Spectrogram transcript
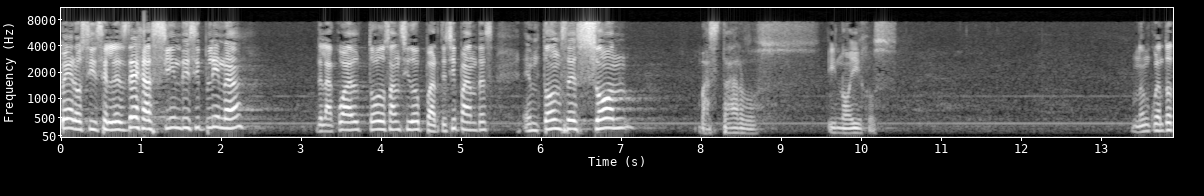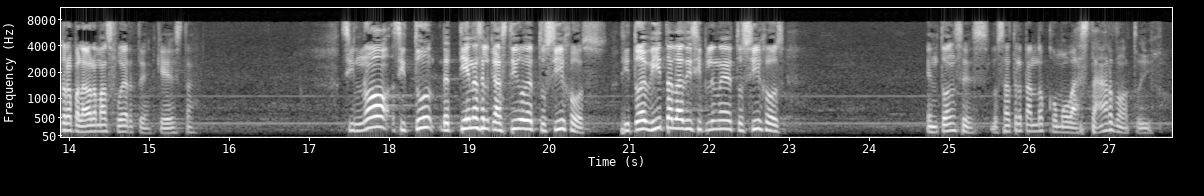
pero si se les deja sin disciplina, de la cual todos han sido participantes, entonces son bastardos y no hijos. No encuentro otra palabra más fuerte que esta. Si no, si tú detienes el castigo de tus hijos, si tú evitas la disciplina de tus hijos, entonces lo estás tratando como bastardo a tu hijo.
